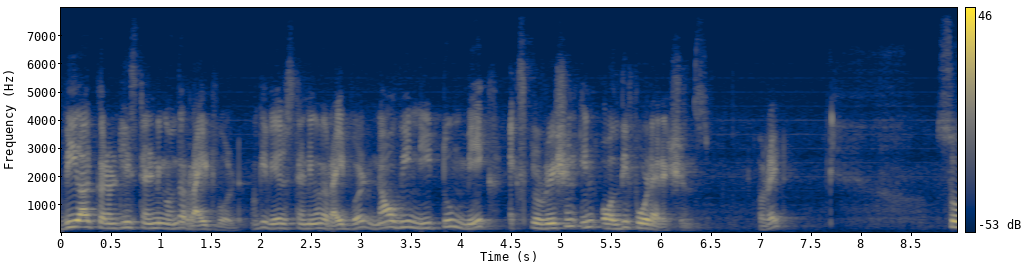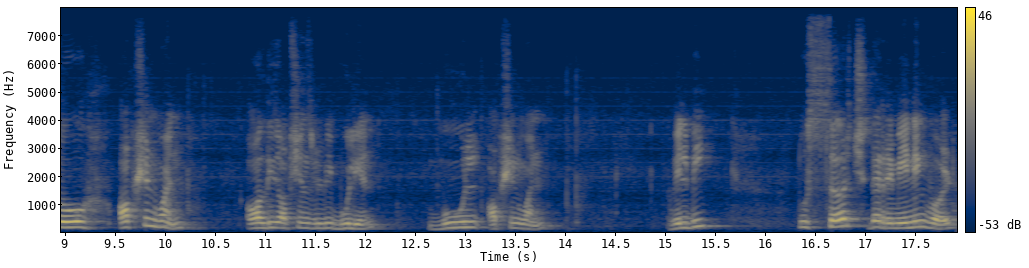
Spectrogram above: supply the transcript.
we are currently standing on the right word. Okay, we are standing on the right word. Now we need to make exploration in all the four directions. All right. So option one, all these options will be boolean. Bool option one will be to search the remaining word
